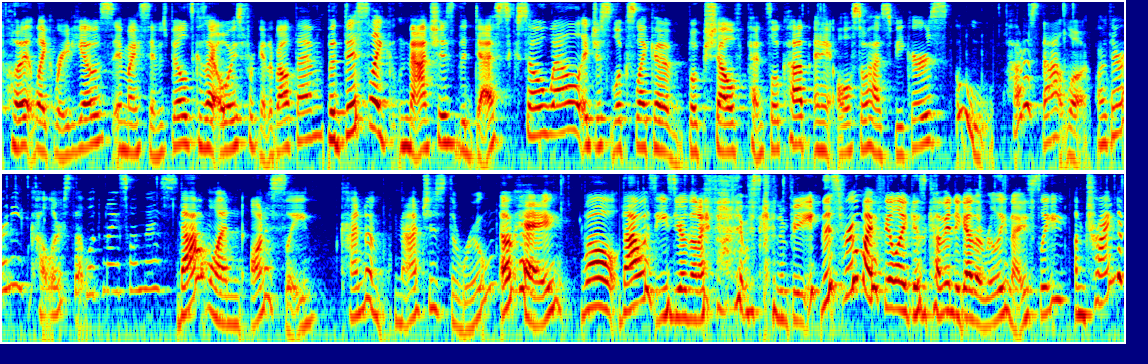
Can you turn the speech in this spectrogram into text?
put like radios in my Sims builds because I always forget about them. But this like matches the desk so well. It just looks like a bookshelf pencil cup and it also has speakers. Ooh, how does that look? Are there any colors that look nice on this? That one, honestly, kind of matches the room. Okay, well, that was easier than I thought it was gonna be. This room I feel like is coming together really nicely. I'm trying to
